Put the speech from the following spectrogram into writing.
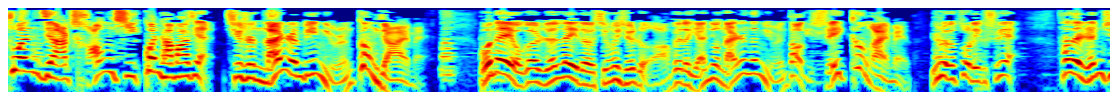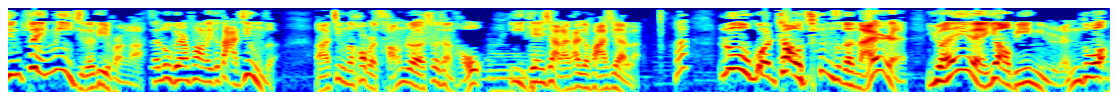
专家长期观察发现，其实男人比女人更加爱美。国内有个人类的行为学者啊，为了研究男人跟女人到底谁更爱美，于是他做了一个实验。他在人群最密集的地方啊，在路边放了一个大镜子啊，镜子后边藏着摄像头。一天下来，他就发现了啊，路过照镜子的男人远远要比女人多，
